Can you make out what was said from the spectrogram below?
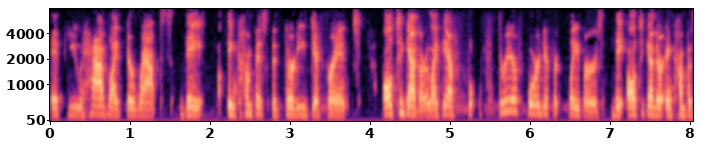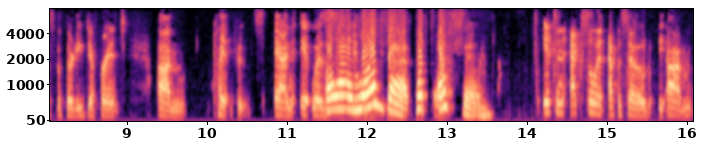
if you have like their wraps, they encompass the 30 different all together like they have three or four different flavors they all together encompass the 30 different um, plant foods. And it was oh i love that. That's awesome. It's an excellent episode. Um,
